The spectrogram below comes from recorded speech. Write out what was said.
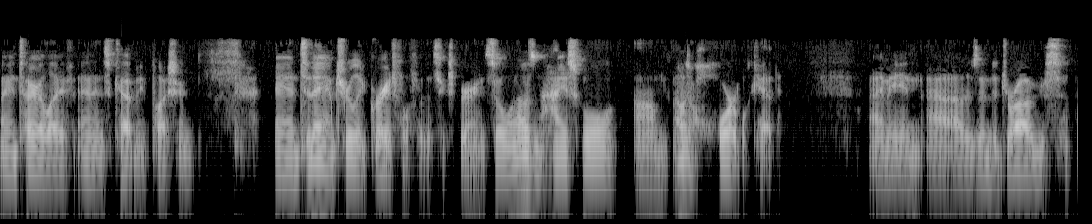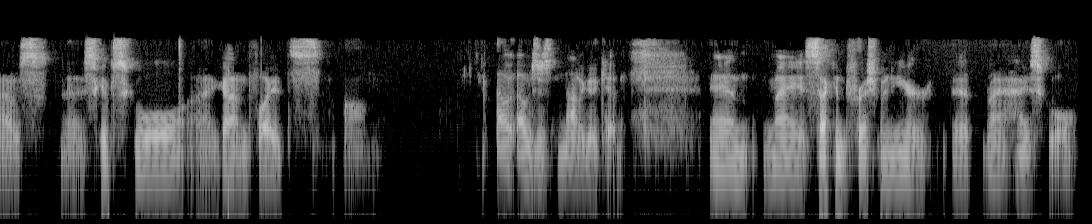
my entire life and has kept me pushing. And today I'm truly grateful for this experience. So when I was in high school, um, I was a horrible kid. I mean, uh, I was into drugs. I was I skipped school. I got in fights. Um, I, I was just not a good kid. And my second freshman year at my high school,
